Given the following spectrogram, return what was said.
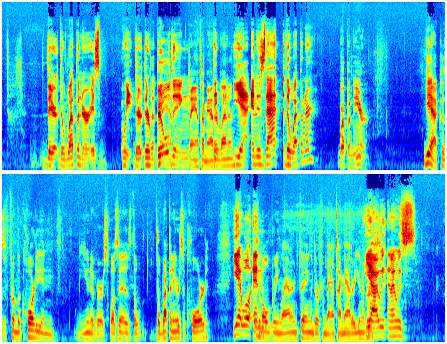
their the weaponer is wait they're they're The- the an- building the antimatter the- lantern? Yeah, and is that the weaponer? Weaponeer. Yeah, because from the Qwardian universe, wasn't it? It was the the Weaponeers of Qward. Yeah, well, It's and an old Green Lantern thing, and they're from the antimatter universe. yeah, I was and I was.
